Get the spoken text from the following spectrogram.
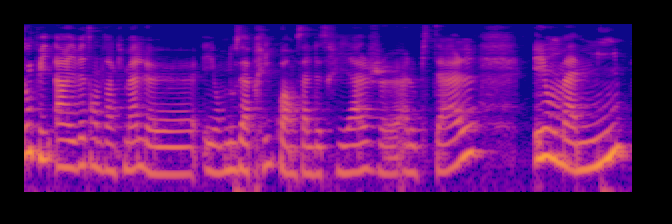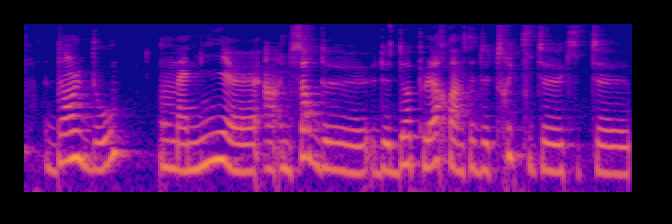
Donc oui, arrivé tant bien que mal, et on nous a pris quoi, en salle de triage à l'hôpital. Et on m'a mis dans le dos on m'a mis euh, une sorte de, Doppler, quoi, un de truc qui te, qui, te,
